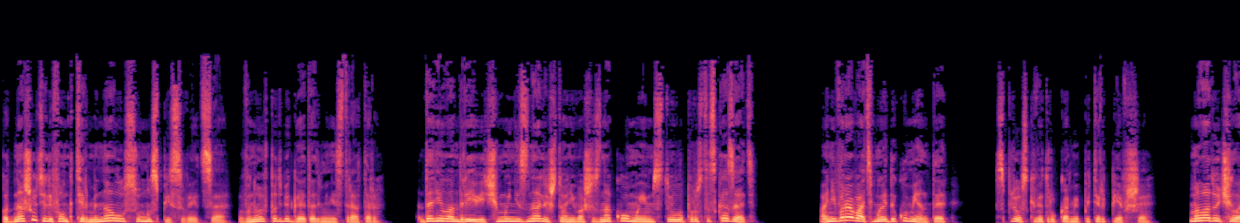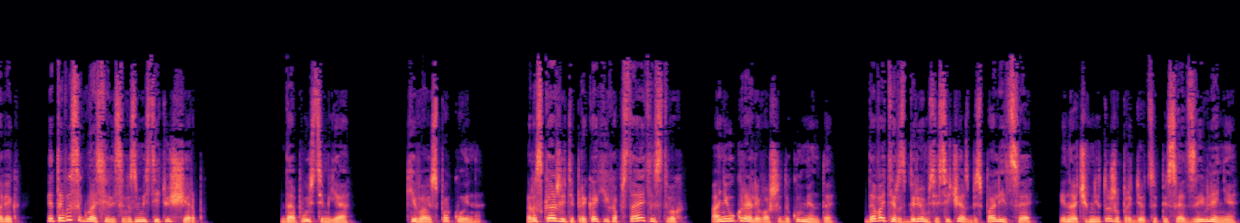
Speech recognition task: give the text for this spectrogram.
Подношу телефон к терминалу, сумма списывается. Вновь подбегает администратор. «Данил Андреевич, мы не знали, что они ваши знакомые, им стоило просто сказать». «А не воровать мои документы», — сплескивает руками потерпевшая. «Молодой человек, это вы согласились возместить ущерб?» «Допустим, я». Киваю спокойно. «Расскажите, при каких обстоятельствах они украли ваши документы? Давайте разберемся сейчас без полиции, иначе мне тоже придется писать заявление».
